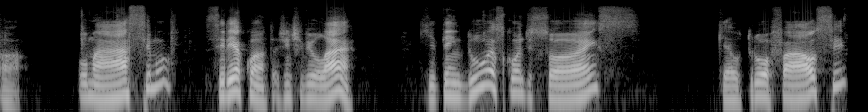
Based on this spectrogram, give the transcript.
Ó, o máximo seria quanto? A gente viu lá que tem duas condições, que é o true ou false,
